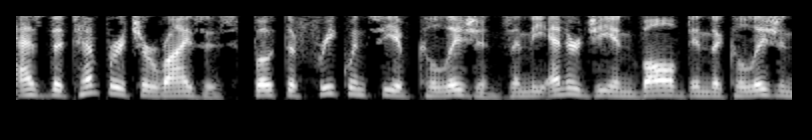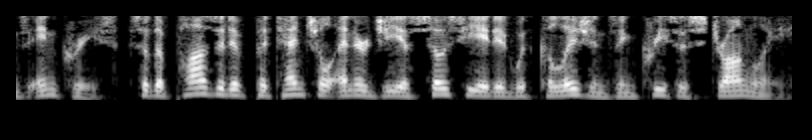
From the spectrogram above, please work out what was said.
As the temperature rises, both the frequency of collisions and the energy involved in the collisions increase, so the positive potential energy associated with collisions increases strongly.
